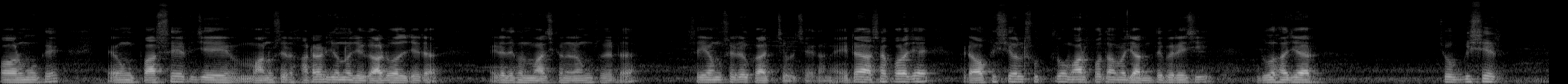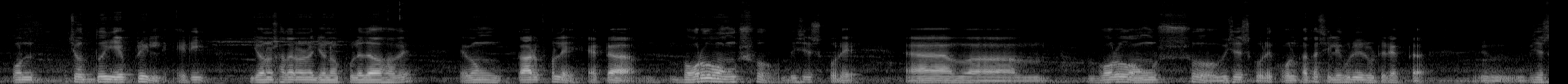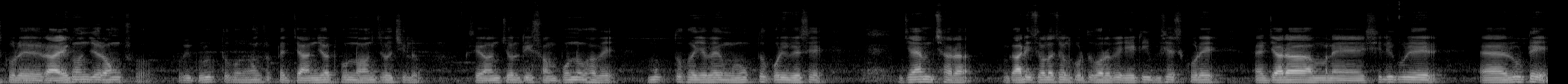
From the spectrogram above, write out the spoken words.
হওয়ার মুখে এবং পাশের যে মানুষের হাঁটার জন্য যে গার্ডওয়াল যেটা, এটা দেখুন মাঝখানের অংশ এটা, সেই অংশেরও কাজ চলছে এখানে। এটা আশা করা যায় এটা অফিসিয়াল সূত্র মারফত আমরা জানতে পেরেছি দু হাজার চব্বিশের চোদ্দোই এপ্রিল এটি জনসাধারণের জন্য খুলে দেওয়া হবে এবং তার ফলে একটা বড় অংশ, বিশেষ করে বড় অংশ, বিশেষ করে কলকাতা শিলিগুড়ি রুটের একটা বিশেষ করে রায়গঞ্জের অংশ, খুবই গুরুত্বপূর্ণ অংশ, একটা যানজটপূর্ণ অঞ্চল ছিল। সেই অঞ্চলটি সম্পূর্ণভাবে মুক্ত হয়ে যাবে এবং মুক্ত পরিবেশে জ্যাম ছাড়া গাড়ি চলাচল করতে পারবে। এটি বিশেষ করে যারা মানে শিলিগুড়ির রুটে,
